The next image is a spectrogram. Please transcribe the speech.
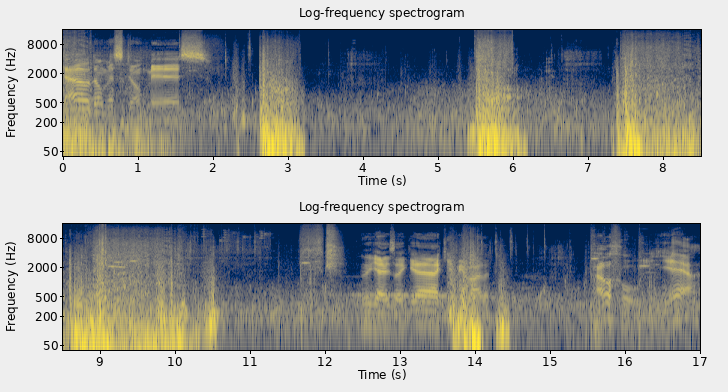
No, don't miss, don't miss. The guy's like, yeah, I can't be bothered. Oh, yeah.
